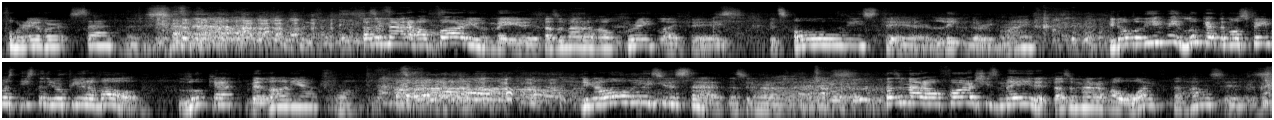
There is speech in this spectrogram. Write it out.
forever sadness. Doesn't matter how far you've made it. Doesn't matter how great life is. It's always there, lingering, right? You don't believe me? Look at the most famous Eastern European of all. Look at Melania Trump. You can always see the sadness in her eyes. Doesn't matter how far she's made it. Doesn't matter how white the house is. It's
